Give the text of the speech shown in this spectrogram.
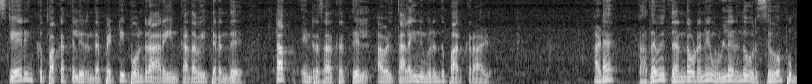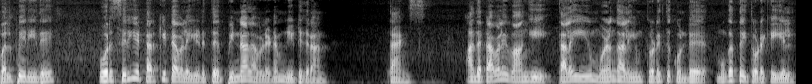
ஸ்டேரிங்க்கு பக்கத்தில் இருந்த பெட்டி போன்ற அறையின் கதவை திறந்து டப் என்ற சத்தத்தில் அவள் தலை நிமிர்ந்து பார்க்கிறாள். அட கதவை திறந்தவுடனே உள்ளிருந்து ஒரு சிவப்பு பல்ப் எரியுதே. ஒரு சிறிய டர்க்கி டவலை எடுத்து பின்னால் அவளிடம் நீட்டுகிறான். தேங்க்ஸ் அந்த டவலை வாங்கி தலையையும் முழங்காலையும் துடைத்து கொண்டு முகத்தை துடைக்கையில்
